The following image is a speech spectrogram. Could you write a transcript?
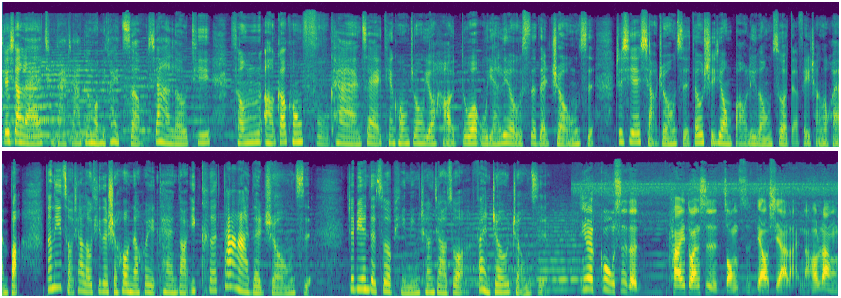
接下来，请大家跟我们一块走下楼梯，从呃高空俯瞰，在天空中有好多五颜六色的种子，这些小种子都是用保丽龙做的，非常的环保。当你走下楼梯的时候呢，会看到一颗大的种子。这边的作品名称叫做《泛舟种子》，因为故事的开端是种子掉下来，然后让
